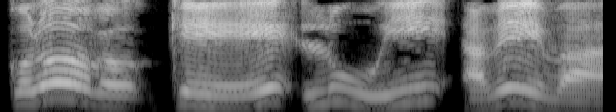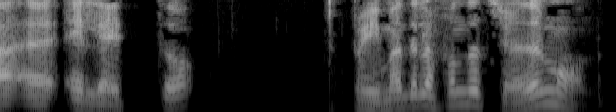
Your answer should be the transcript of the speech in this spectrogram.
coloro che lui aveva eh, eletto prima della fondazione del mondo.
